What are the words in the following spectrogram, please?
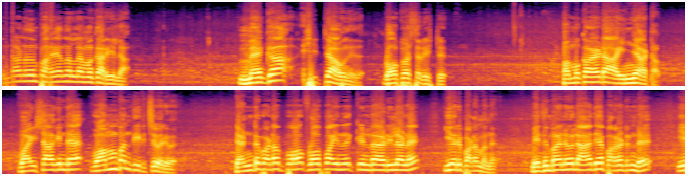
എന്താണെന്ന് പറയാന്നല്ല നമുക്കറിയില്ല. മെഗാ ഹിറ്റ് ആവുന്നത് ബ്ലോക്ക് ബസ്റ്റർ ഹിറ്റ്. മമ്മൂക്കായുടെ അയിഞ്ഞാട്ടം വൈശാഖിന്റെ വമ്പൻ തിരിച്ചു വരവ് രണ്ട് പടം പോ ഫ്ലോപ്പായി നിൽക്കേണ്ട അടിയിലാണ് ഈ ഒരു പടം വന്ന് മിഥുൻ ആദ്യമേ പറഞ്ഞിട്ടുണ്ട് ഈ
